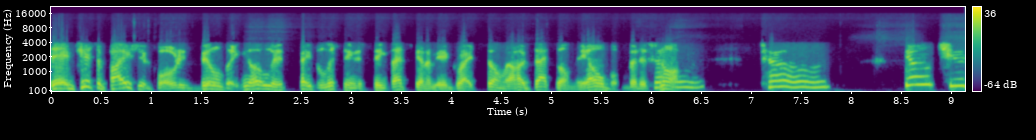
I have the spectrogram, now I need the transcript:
the anticipation for it is building. All the people listening to this think that's going to be a great song. I hope that's on the album, but it's not. Toad, Toad, don't you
